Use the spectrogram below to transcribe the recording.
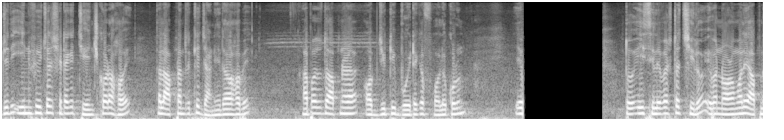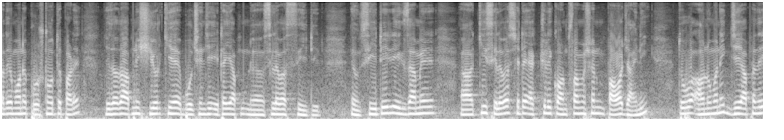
যদি ইন ফিউচার সেটাকে চেঞ্জ করা হয়, তাহলে আপনাদেরকে জানিয়ে দেওয়া হবে। আপাতত আপনারা অবজেক্টিভ বইটাকে ফলো করুন। তো এই সিলেবাসটা ছিল। এবার নর্মালি আপনাদের মনে প্রশ্ন হতে পারে যে, দাদা, আপনি শিওর কী বলছেন যে, এটাই সিলেবাস সিইটির দেখুন সিইটির এক্সামের কী সিলেবাস সেটা অ্যাকচুয়ালি কনফার্মেশন পাওয়া যায়নি। তো আনুমানিক যে আপনাদের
